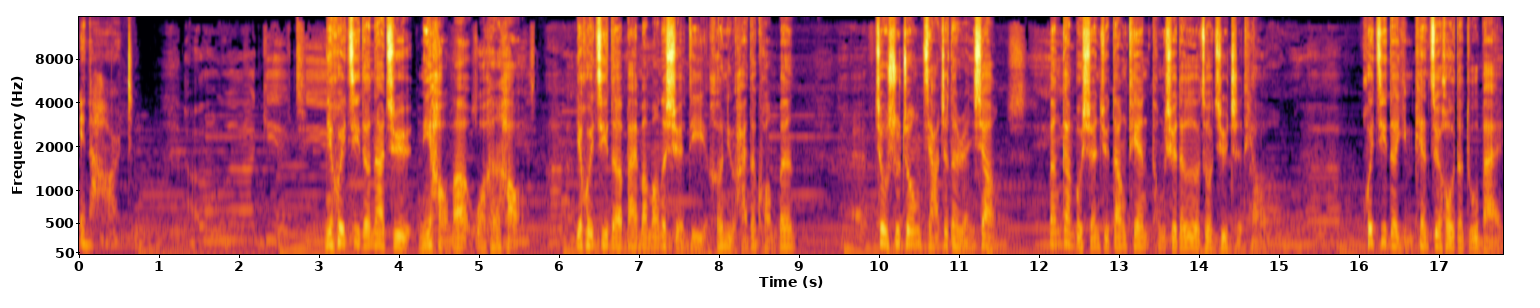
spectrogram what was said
in the heart. 你会记得那句“你好吗？我很好”，也会记得白茫茫的雪地和女孩的狂奔。旧书中夹着的人像， 班干部选举当天同学的恶作剧纸条，会记得影片最后的独白，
